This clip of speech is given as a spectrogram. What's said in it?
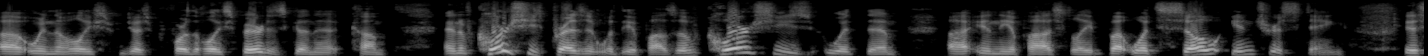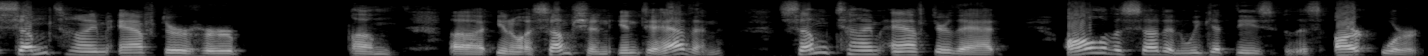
uh, when the Holy just before the Holy Spirit is going to come, and of course she's present with the apostles. Of course she's with them uh, in the apostolate. But what's so interesting is sometime after her, um, uh, you know, assumption into heaven, sometime after that, all of a sudden we get these this artwork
